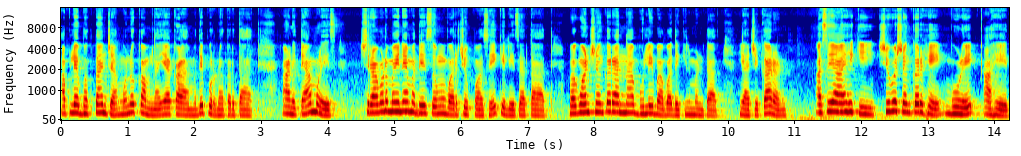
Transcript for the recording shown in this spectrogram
आपल्या भक्तांच्या मनोकामना या काळामध्ये पूर्ण करतात आणि त्यामुळेच श्रावण महिन्यामध्ये सोमवारचे उपवासही केले जातात. भगवान शंकरांना भोले बाबा देखील म्हणतात. याचे कारण असे आहे की शिवशंकर हे भोळे आहेत.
